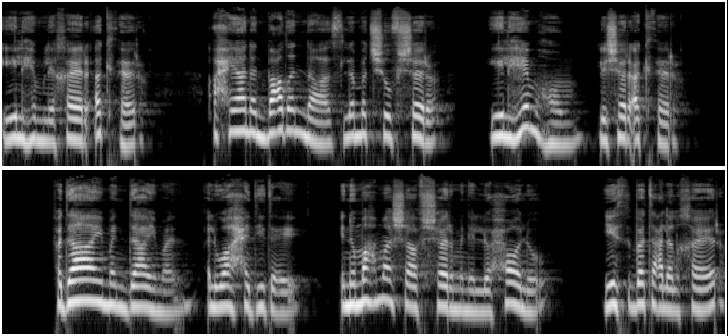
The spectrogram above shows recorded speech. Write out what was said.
يلهم لخير أكثر أحيانا بعض الناس لما تشوف شر يلهمهم لشر أكثر. فدايما دايما الواحد يدعي إنه مهما شاف شر من اللي حوله يثبت على الخير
